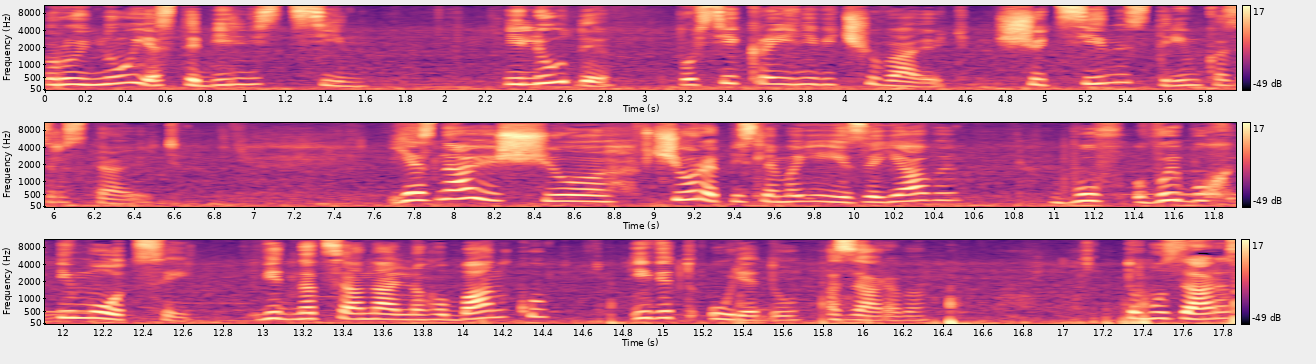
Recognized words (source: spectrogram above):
руйнує стабільність цін. І люди по всій країні відчувають, що ціни стрімко зростають. Я знаю, що вчора після моєї заяви був вибух емоцій від Національного банку і від уряду Азарова. Тому зараз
